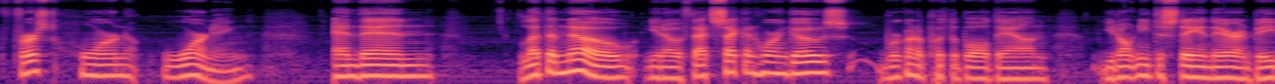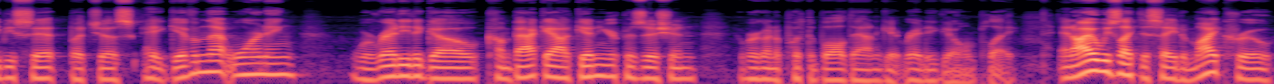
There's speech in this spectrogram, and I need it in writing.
first horn warning, and then let them know, you know, if that second horn goes, we're going to put the ball down. You don't need to stay in there and babysit, but just, hey, give them that warning. We're ready to go. Come back out, get in your position, we're going to put the ball down and get ready to go and play. And I always like to say to my crew,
